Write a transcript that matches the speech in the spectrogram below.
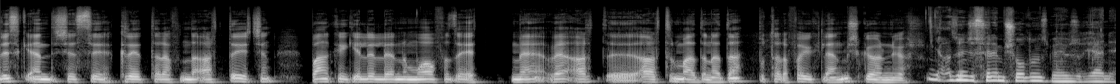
risk endişesi kredi tarafında arttığı için banka gelirlerini muhafaza et, etme ve art, e, artırma adına da bu tarafa yüklenmiş görünüyor. Ya az önce söylemiş olduğunuz mevzu yani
